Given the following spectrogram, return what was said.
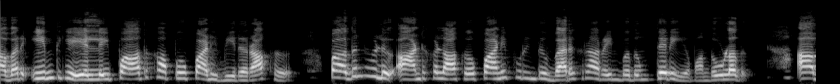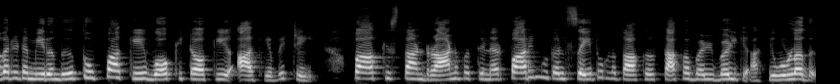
அவர் இந்திய எல்லை பாதுகாப்பு படை வீரராக பதினேழு ஆண்டுகளாக பணிபுரிந்து வருகிறார் என்பதும் தெரிய வந்துள்ளது. அவரிடமிருந்து துப்பாக்கி வாக்கி டாக்கி ஆகியவற்றை பாகிஸ்தான் ராணுவத்தினர் பறிமுதல் செய்துள்ளதாக தகவல் வெளியாகியுள்ளது.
